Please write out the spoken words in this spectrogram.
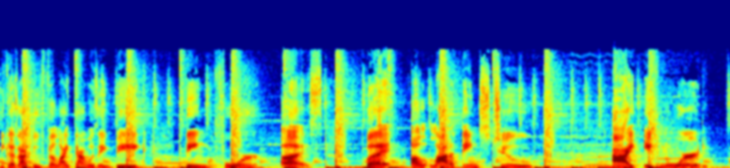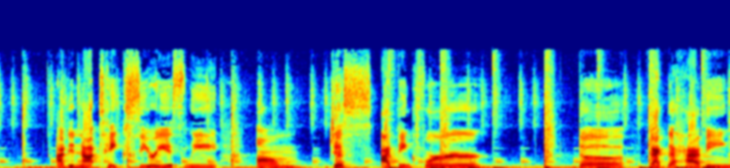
because I do feel like that was a big thing for us. But a lot of things too I ignored. I did not take seriously. Um just I think for the fact of having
